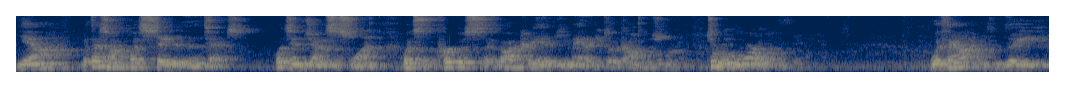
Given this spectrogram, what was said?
Yeah, but that's not what's stated in the text. What's in Genesis 1? What's the purpose that God created humanity to accomplish? To rule the world. Without the,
